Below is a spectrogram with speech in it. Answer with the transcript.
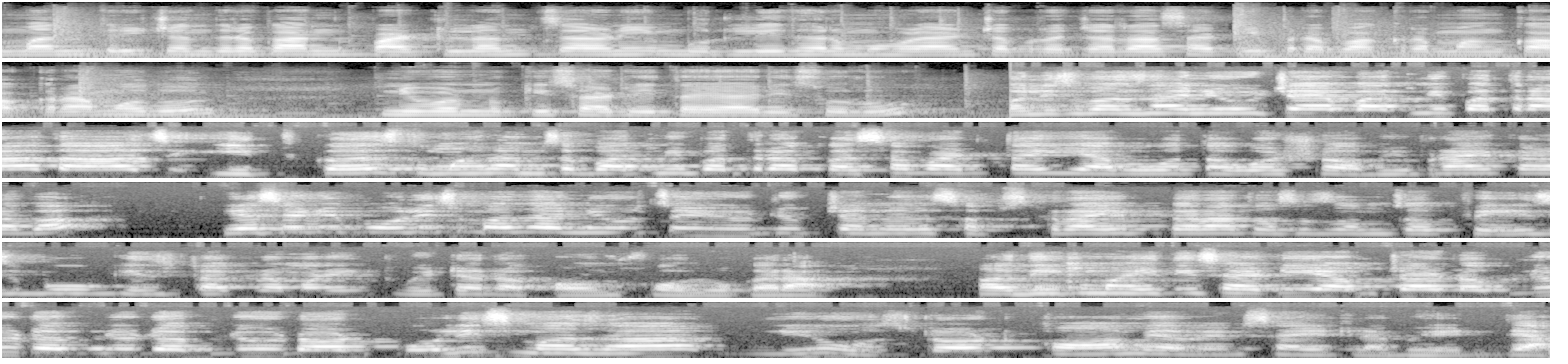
मंत्री चंद्रकांत पाटलांचा आणि मुरलीधर मोहोळ यांच्या प्रचारासाठी प्रभाग क्रमांक अकरामधून निवडणुकीसाठी तयारी सुरू. पोलीस बंधा न्यूजच्या या बातमीपत्रात आज इतकंच. तुम्हाला आमचं बातमीपत्र कसं वाटतं याबाबत अवश्य अभिप्राय कळवा. यासाठी पोलीस बंधा न्यूजचं युट्यूब चॅनल सबस्क्राईब करा तसंच आमचं फेसबुक इंस्टाग्राम आणि ट्विटर अकाउंट फॉलो करा. अधिक माहितीसाठी आमच्या W W W dot police Majha news dot com या वेबसाईटला भेट द्या.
